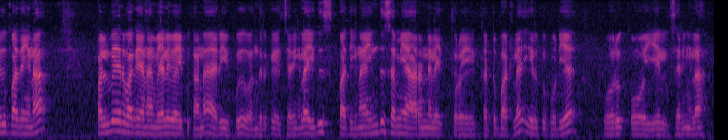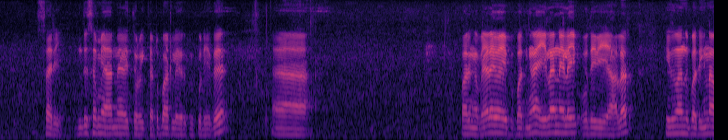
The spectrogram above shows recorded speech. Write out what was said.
இது பார்த்தீங்கன்னா பல்வேறு வகையான வேலைவாய்ப்புக்கான அறிவிப்பு வந்திருக்கு. சரிங்களா? இது பார்த்திங்கன்னா பார்த்தீங்கன்னா இந்து சமய அறநிலைத்துறை கட்டுப்பாட்டில் இருக்கக்கூடிய ஒரு கோயில். சரிங்களா? சரி. இந்து சமய அறநிலைத்துறை கட்டுப்பாட்டில் இருக்கக்கூடியது பாருங்கள் வேலைவாய்ப்பு பார்த்தீங்கன்னா இளநிலை உதவியாளர். இது வந்து பார்த்திங்கன்னா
